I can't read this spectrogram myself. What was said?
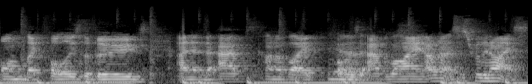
on, like follows the boobs, and then the abs kind of like follows Yeah. the ab line. I don't know, it's just really nice.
